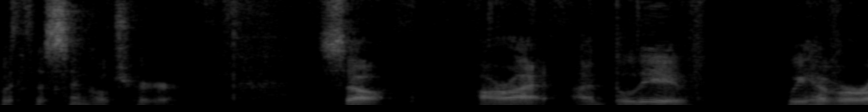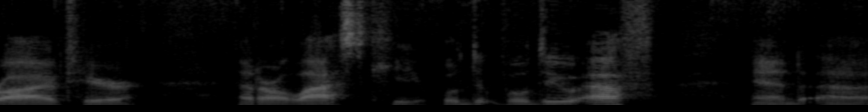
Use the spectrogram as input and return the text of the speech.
with the single trigger. So, all right, I believe we have arrived here at our last key. We'll do, we'll do F and, uh,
